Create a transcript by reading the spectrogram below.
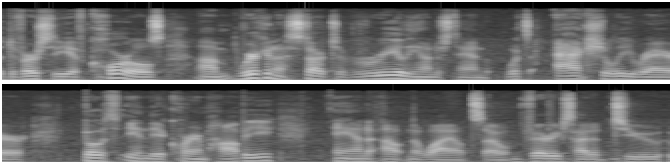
the diversity of corals, um, we're going to start to really understand what's actually rare, both in the aquarium hobby and out in the wild. So very excited to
